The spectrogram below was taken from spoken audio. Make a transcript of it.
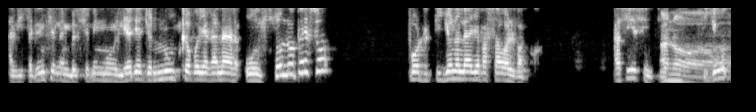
a diferencia de la inversión inmobiliaria, yo nunca voy a ganar un solo peso porque yo no le haya pasado al banco. Así de simple. Ah, no. Si yo,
